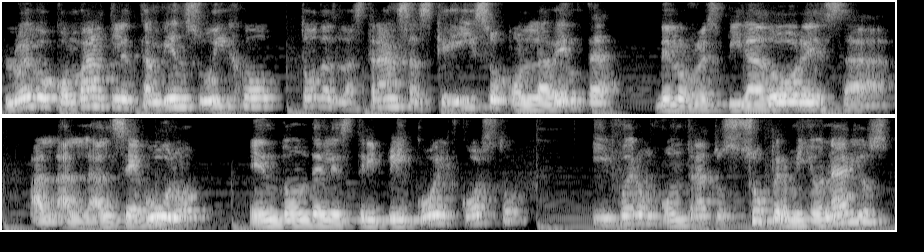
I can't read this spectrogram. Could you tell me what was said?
Luego con Bartlett también su hijo, todas las tranzas que hizo con la venta de los respiradores al, seguro, en donde les triplicó el costo y fueron contratos súper millonarios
